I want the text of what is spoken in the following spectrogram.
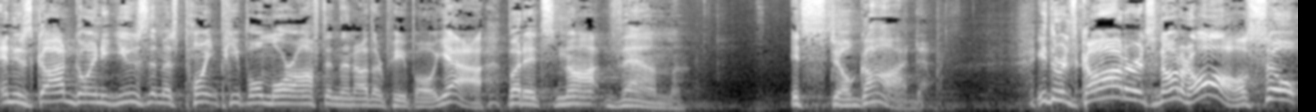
And is God going to use them as point people more often than other people? Yeah, but it's not them. It's still God. Either it's God or it's not at all. So,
